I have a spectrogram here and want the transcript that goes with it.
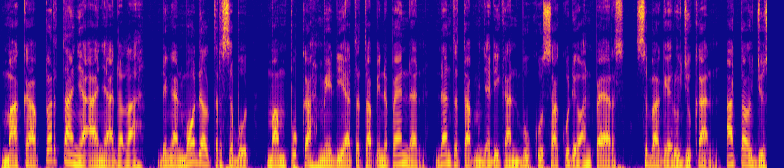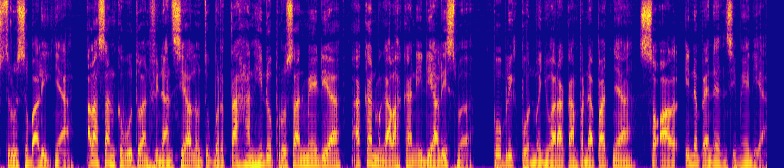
Maka pertanyaannya adalah, dengan model tersebut, mampukah media tetap independen dan tetap menjadikan buku saku Dewan Pers sebagai rujukan, atau justru sebaliknya? Alasan kebutuhan finansial untuk bertahan hidup perusahaan media akan mengalahkan idealisme. Publik pun menyuarakan pendapatnya soal independensi media.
